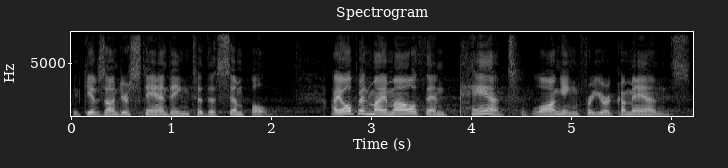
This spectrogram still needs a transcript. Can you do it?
it gives understanding to the simple. I open my mouth and pant, longing for your commands.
